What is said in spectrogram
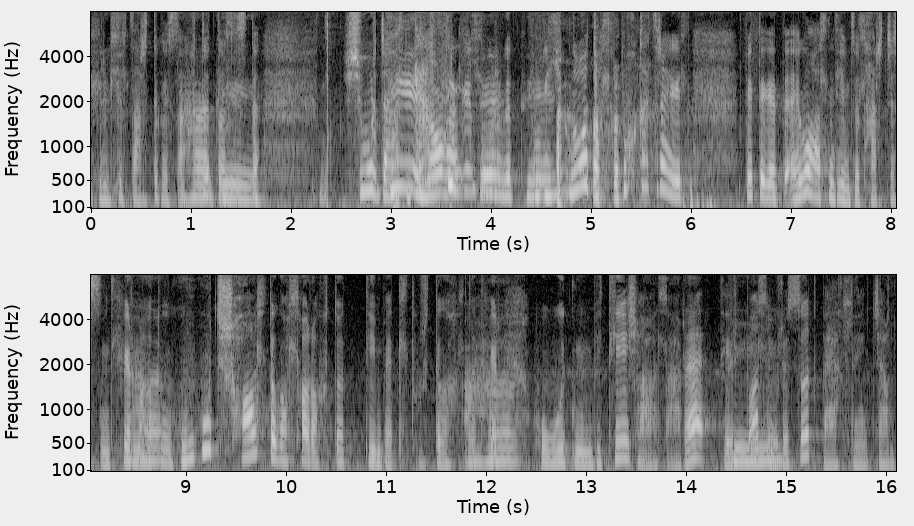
хэрэглэл зардаг байсан. Октод бол өстой шүүр жаалт ингээл үргээд нууд болох бүх газраа ингээл Би тэгээд айгүй олон тийм зүйл харж байсан. Тэгэхээр магадгүй хөвгүүд шоолдог болохоор октод тийм байдалд хүрдэг байх л та. Тэгэхээр хөвгүүд нь битгий шоолоорой. Тэр бол ерөөсөө байгалийн зам.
